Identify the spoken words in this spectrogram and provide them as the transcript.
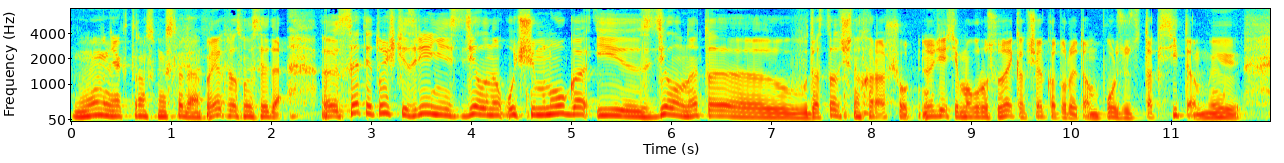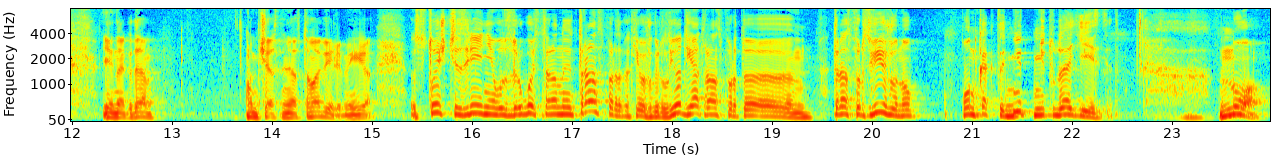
Ну, в некотором смысле, да. В некотором смысле, да. Э, с этой точки зрения сделано очень много, и сделано это э, достаточно хорошо. Но здесь я могу рассуждать как человек, который там пользуется такси там, и иногда частными автомобилями. с точки зрения, вот с другой стороны, транспорта, как я уже говорил, вот я транспорт, транспорт вижу, но он как-то не, не туда ездит. Но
